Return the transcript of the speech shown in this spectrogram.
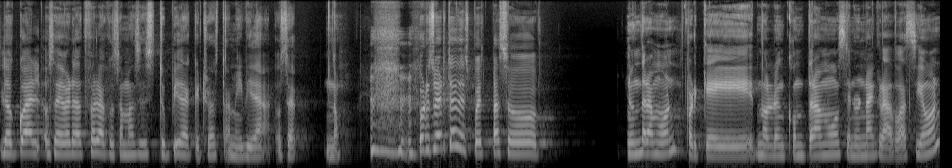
Lo cual, o sea, de verdad fue la cosa más estúpida que he hecho hasta mi vida. O sea, no. Por suerte después pasó un dramón porque nos lo encontramos en una graduación.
